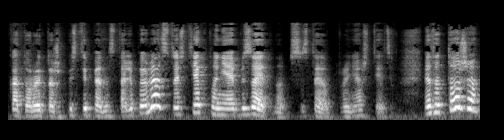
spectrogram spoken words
которые тоже постепенно стали появляться, то есть те, кто не обязательно состоял в университете. Это тоже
